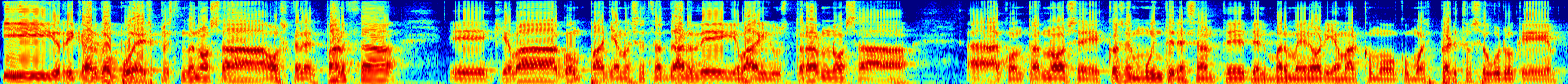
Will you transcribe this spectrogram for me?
Y Ricardo, pues preséntanos a Óscar Esparza, eh, que va a acompañarnos esta tarde que va a ilustrarnos, a, contarnos eh, cosas muy interesantes del Mar Menor y a Mar como, como experto seguro que,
